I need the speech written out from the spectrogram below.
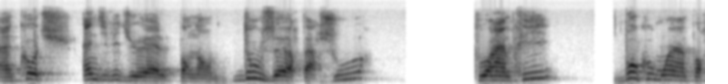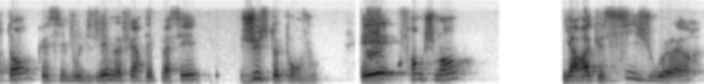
un coach individuel pendant 12 heures par jour pour un prix beaucoup moins important que si vous deviez me faire déplacer juste pour vous. Et franchement, il n'y aura que six joueurs.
